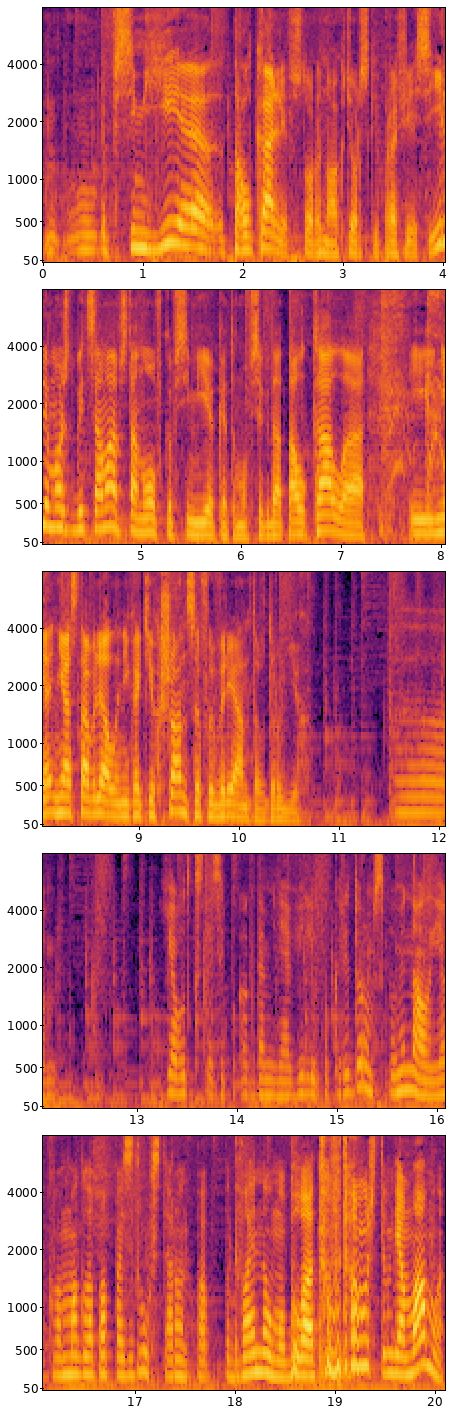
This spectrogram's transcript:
в семье толкали в сторону актерской профессии? Или, может быть, сама обстановка в семье к этому всегда толкала и не, не оставляла никаких шансов и вариантов других? Я вот, кстати, когда меня вели по коридорам, вспоминала, я к вам могла попасть с двух сторон по, по двойному блату, потому что у меня мама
